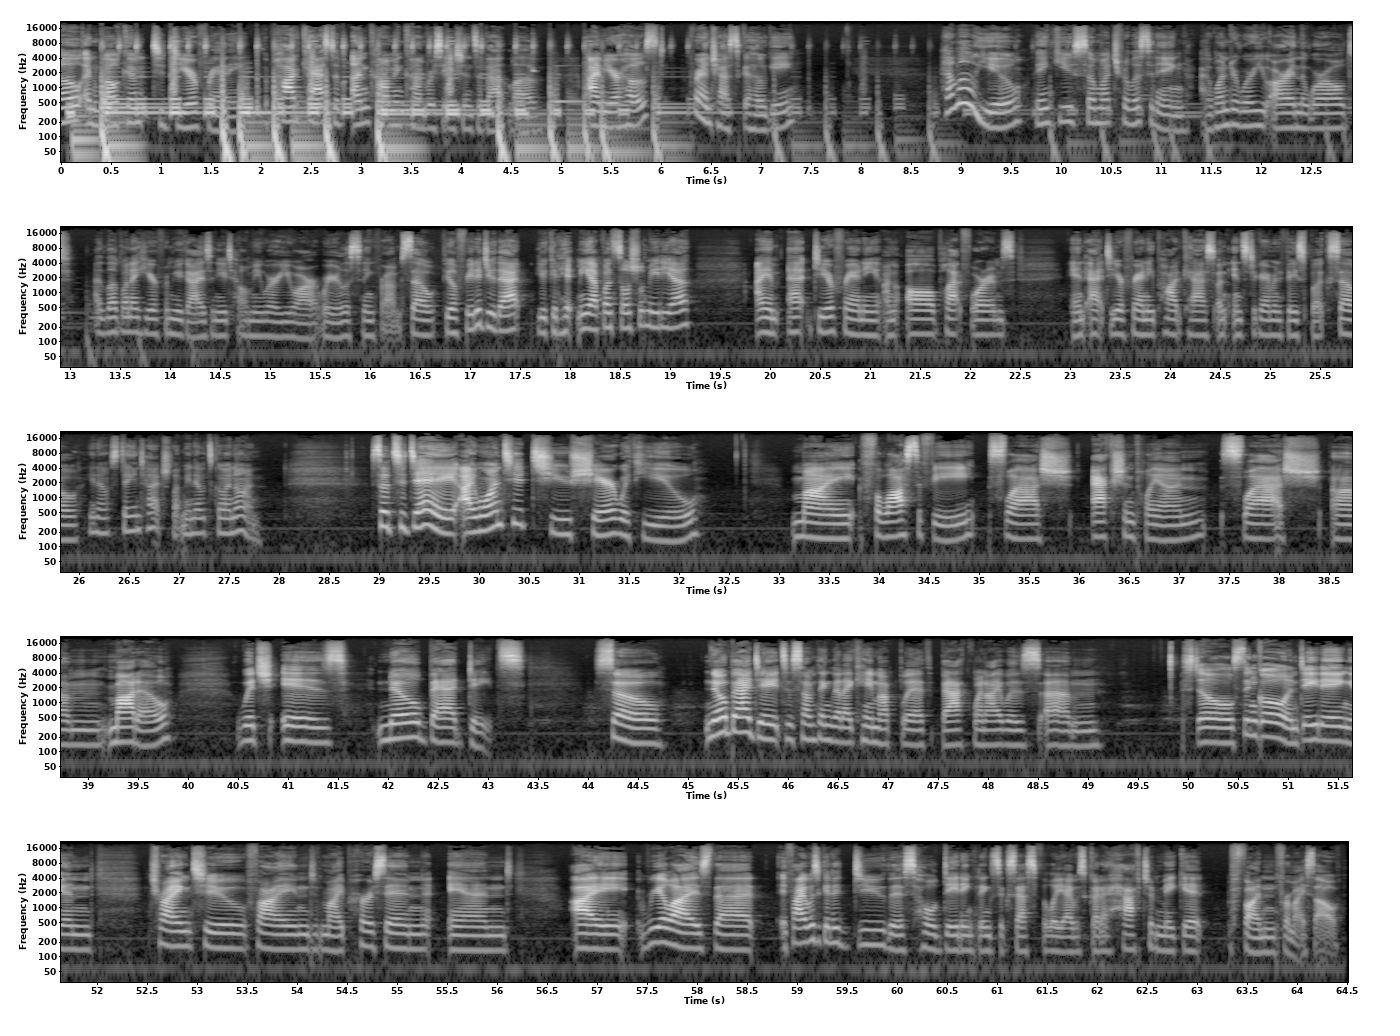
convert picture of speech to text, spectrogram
Hello and welcome to Dear Franny, the podcast of uncommon conversations about love. I'm your host, Francesca Hogi. Hello, you. Thank you so much for listening. I wonder where you are in the world. I love when I hear from you guys and you tell me where you are, where you're listening from. So feel free to do that. You can hit me up on social media. I am at Dear Franny on all platforms and at Dear Franny Podcast on Instagram and Facebook. So, you know, stay in touch. Let me know what's going on. So today I wanted to share with you my philosophy slash action plan slash um, motto, which is no bad dates. So, no bad dates is something that I came up with back when I was um, still single and dating and trying to find my person. And I realized that if I was going to do this whole dating thing successfully, I was going to have to make it fun for myself.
